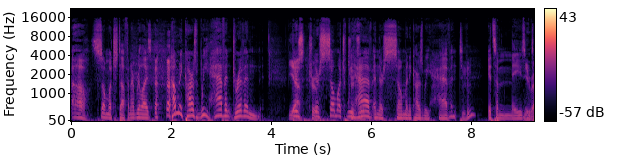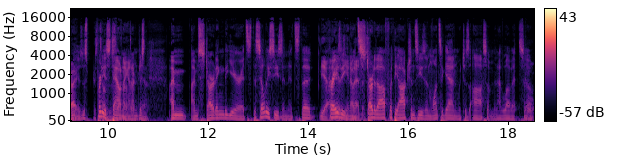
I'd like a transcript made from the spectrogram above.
oh so much stuff, and I realize how many cars we haven't driven. Yeah, there's true. there's so much we True, true. have, and there's so many cars we haven't. Mm-hmm. It's amazing You're to right. me. It's just pretty tons of stuff astounding, and I'm just yeah. I'm I'm starting the year. It's the silly season. It's the Yeah, crazy. is. You know, Madness. it started off with the auction season once again, which is awesome, and I love it. So.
